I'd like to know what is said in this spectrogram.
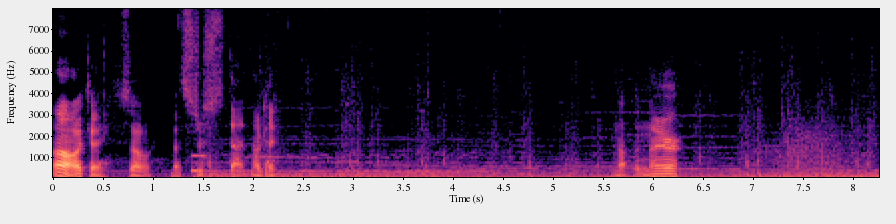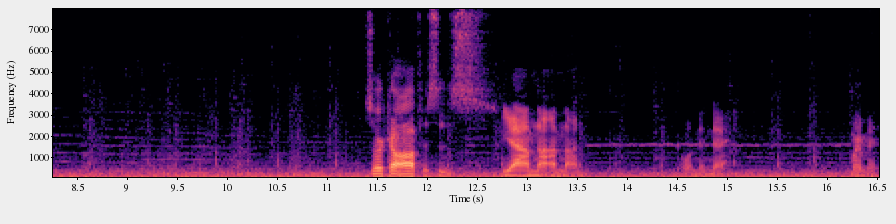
Oh, okay. So that's just that. Okay. Nothing there. Czerka offices. Yeah, I'm not. I'm not going in there. Wait a minute.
